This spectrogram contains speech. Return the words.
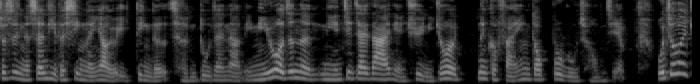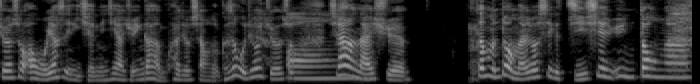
就是你的身体的性能要有一定的程度在那里。你如果真的年纪再大一点去，你就会那个反应都不如从前。我就会觉得说，哦，我要是以前年轻来学，应该很快就上手。可是我就会觉得说，现在来学，根本对我们来说是一个极限运动啊！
